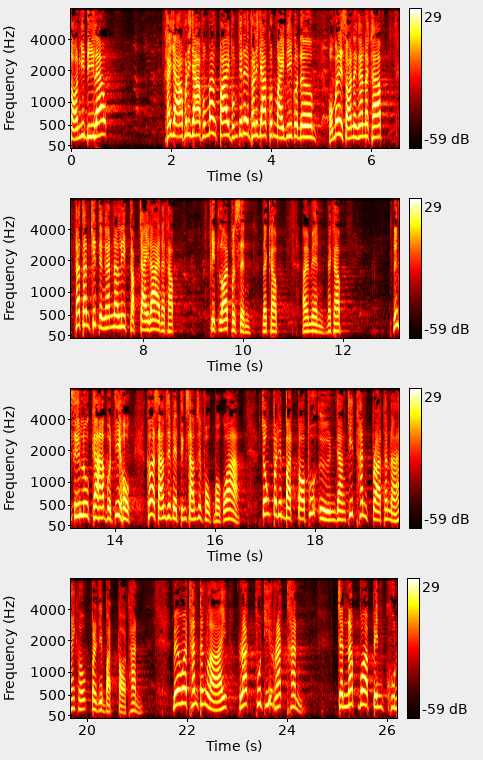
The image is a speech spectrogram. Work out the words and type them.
สอนงี้ดีแล้วใครอยากเอาภรรยาผมบ้างไป ผมจะได้ภรรยาคนใหม่ดีกว่าเดิม ผมไม่ได้สอนอย่างนั้นนะครับ ถ้าท่านคิดอย่างนั้นนะรีบกลับใจได้นะครับ ผิดร้อยเปอร์เซ็นต์นะครับอาเมนนะครับ หนังสือลูกาบทที่ 6 ข้อ 31ถึง36 บอกว่า จงปฏิบัติต่อผู้อื่นอย่างที่ท่านปรารถนาให้เขาปฏิบัติต่อท่าน แม้ว่าท่านทั้งหลายรักผู้ที่รักท่าน จะนับว่าเป็นคุณ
